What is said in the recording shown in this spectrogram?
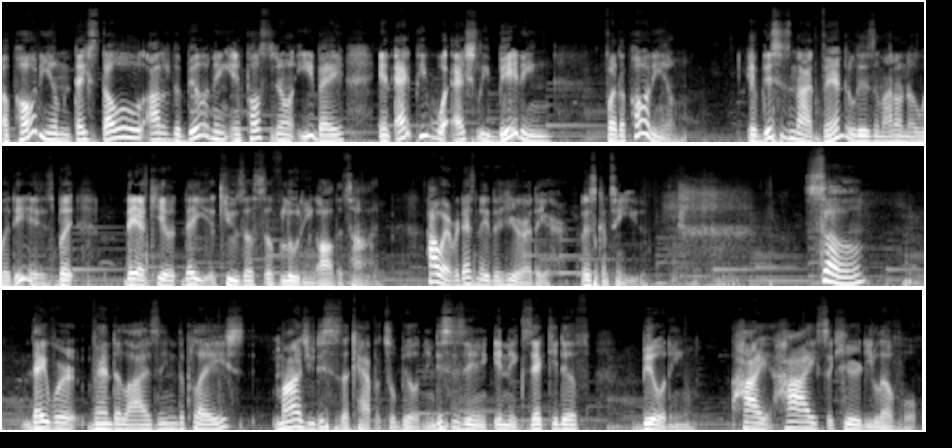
a podium they stole out of the building and posted on ebay and act, people were actually bidding for the podium if this is not vandalism i don't know what is but they accuse, they accuse us of looting all the time however that's neither here or there let's continue so they were vandalizing the place mind you this is a capitol building this is an, an executive building high high security level.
